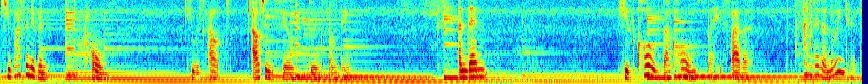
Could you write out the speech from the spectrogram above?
he wasn't even home, he was out out in the field doing something. And then he's called back home by his father and then anointed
